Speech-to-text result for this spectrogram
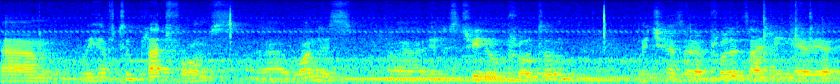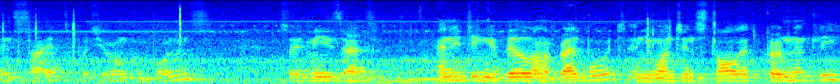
Um, we have two platforms. Uh, one is uh, Industruino Proto, which has a prototyping area inside to put your own components. So it means that anything you build on a breadboard and you want to install it permanently,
